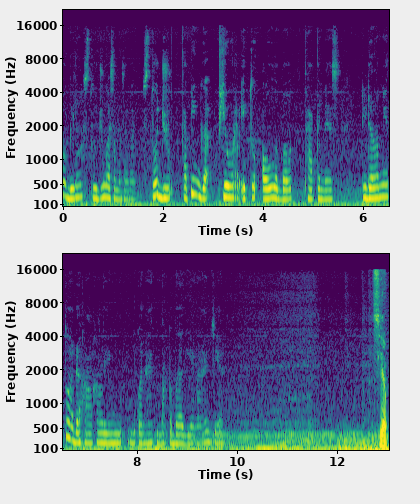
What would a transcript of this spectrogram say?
Kan kau bilang setuju nggak sama saya? Setuju, tapi nggak pure itu all about happiness. Di dalamnya itu ada hal-hal yang bukan hanya tentang kebahagiaan aja. Siap.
